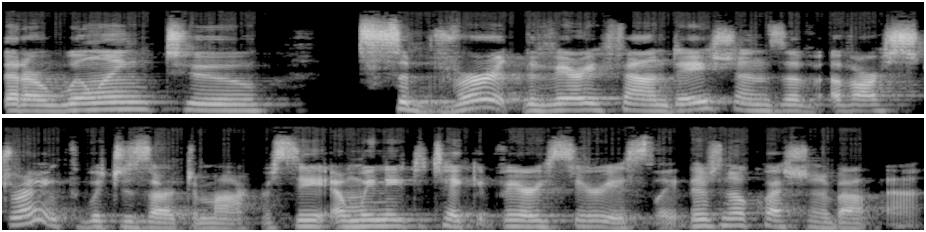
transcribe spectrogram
that are willing to subvert the very foundations of, of our strength, which is our democracy, and we need to take it very seriously. There's no question about that.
